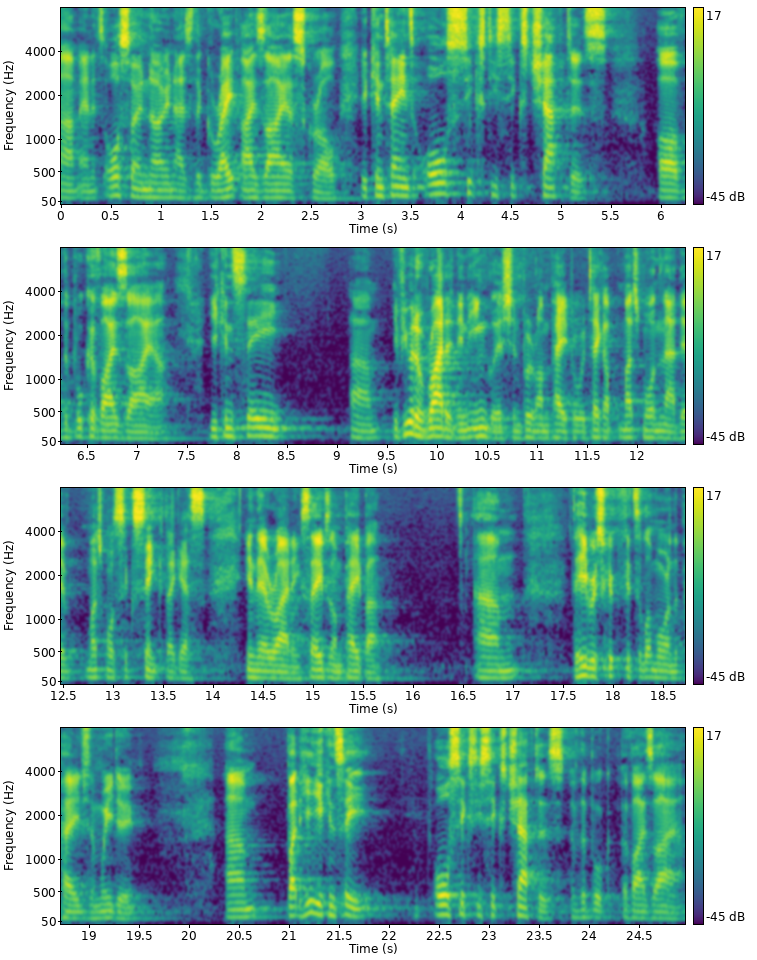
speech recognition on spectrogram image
Um, and it's also known as the Great Isaiah Scroll. It contains all 66 chapters of the book of Isaiah. You can see, um, if you were to write it in English and put it on paper, it would take up much more than that. They're much more succinct, I guess, in their writing, saves on paper. Um, the Hebrew script fits a lot more on the page than we do. Um, but here you can see all 66 chapters of the book of Isaiah.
